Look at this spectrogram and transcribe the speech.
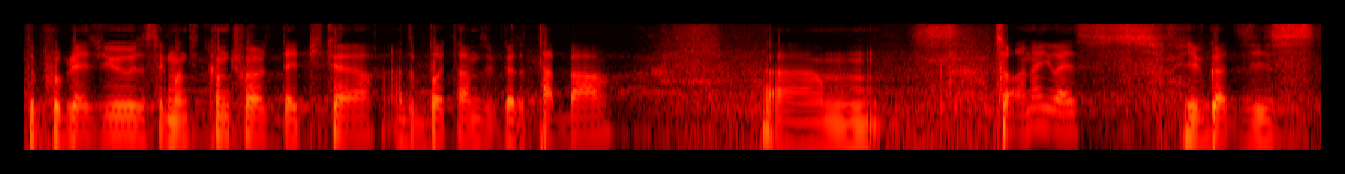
the progress view, the segmented controls, date picker. At the bottom, you've got a tab bar. Um, so on iOS, you've got this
